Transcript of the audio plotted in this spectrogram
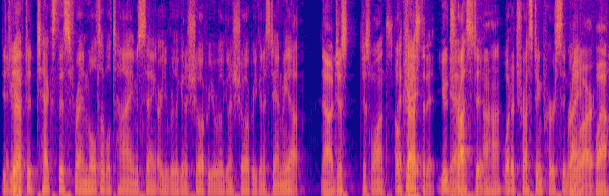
Did I you have to text this friend multiple times saying, "Are you really going to show up? Are you really going to show up? Are you going to stand me up?" No, just just once. I Okay. trusted it. You Yeah. trusted. Uh-huh. What a trusting person Right. you are. Wow.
